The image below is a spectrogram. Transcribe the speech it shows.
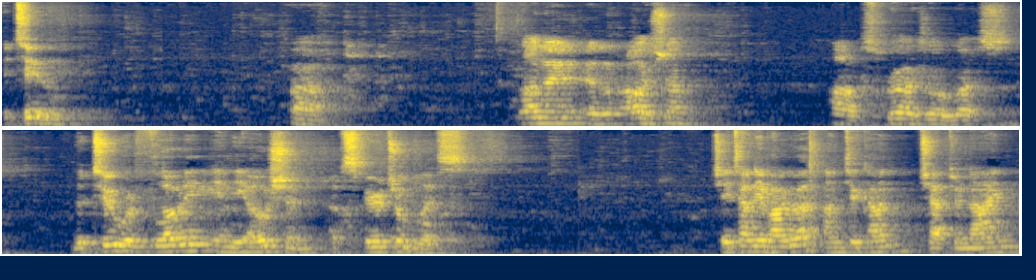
The two uh, floating in an ocean of spiritual bliss. The two were floating in the ocean of spiritual bliss. Chaitanya Bhagavat, Antyakan, chapter 9,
